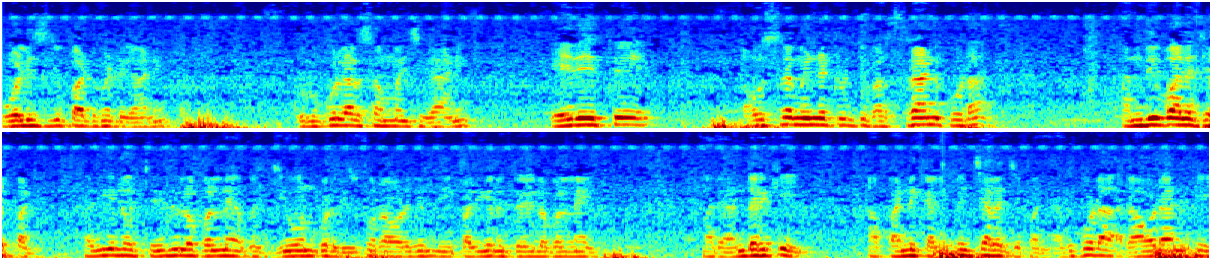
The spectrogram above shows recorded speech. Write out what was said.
పోలీస్ డిపార్ట్మెంట్ కానీ గురుకులాలకు సంబంధించి కానీ ఏదైతే అవసరమైనటువంటి వస్త్రాన్ని కూడా అందివ్వాలని చెప్పండి. పదిహేనో తేదీ లోపలనే ఒక జీవోని కూడా తీసుకుని రావడం జరిగింది. ఈ పదిహేనో తేదీ లోపలనే మరి అందరికీ ఆ పని కల్పించాలని చెప్పండి. అది కూడా రావడానికి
